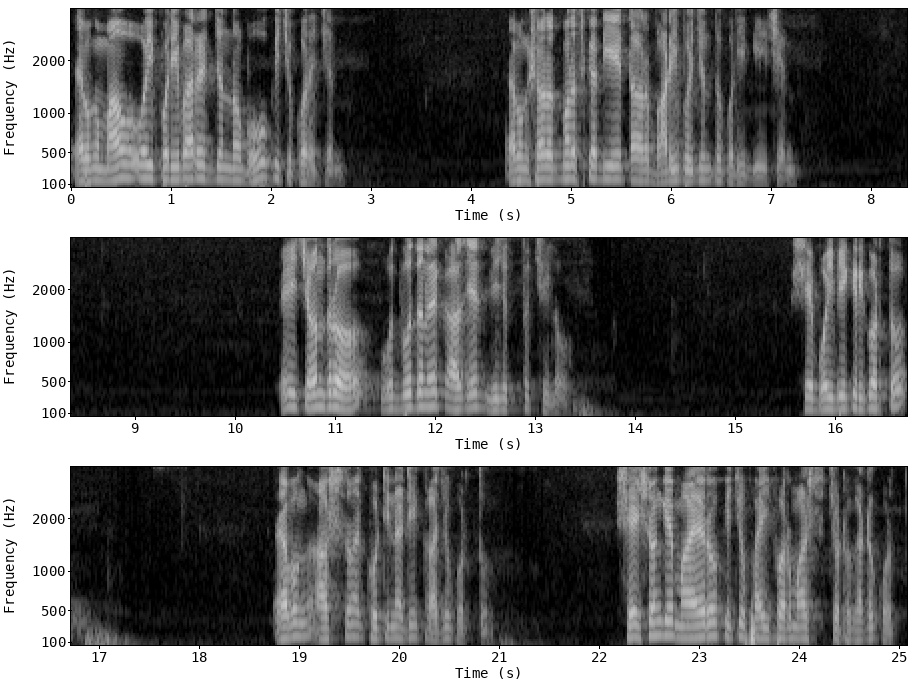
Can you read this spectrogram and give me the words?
এবং মাও ওই পরিবারের জন্য বহু কিছু করেছেন এবং শরৎ মহারাজকে দিয়ে তার বাড়ি পর্যন্ত করিয়ে দিয়েছেন। এই চন্দ্র উদ্বোধনের কাজে নিযুক্ত ছিল। সে বই বিক্রি করত এবং আশ্রমের খুঁটিনাটি কাজও করত। সেই সঙ্গে মায়েরও কিছু ফাই ফরমাস ছোটোখাটো করত।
